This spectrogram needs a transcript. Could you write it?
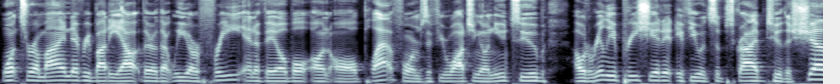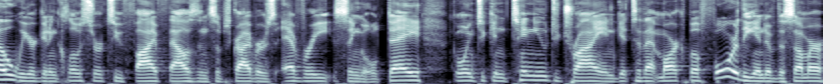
Want to remind everybody out there that we are free and available on all platforms. If you're watching on YouTube, I would really appreciate it if you would subscribe to the show. We are getting closer to 5,000 subscribers every single day. Going to continue to try and get to that mark before the end of the summer.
